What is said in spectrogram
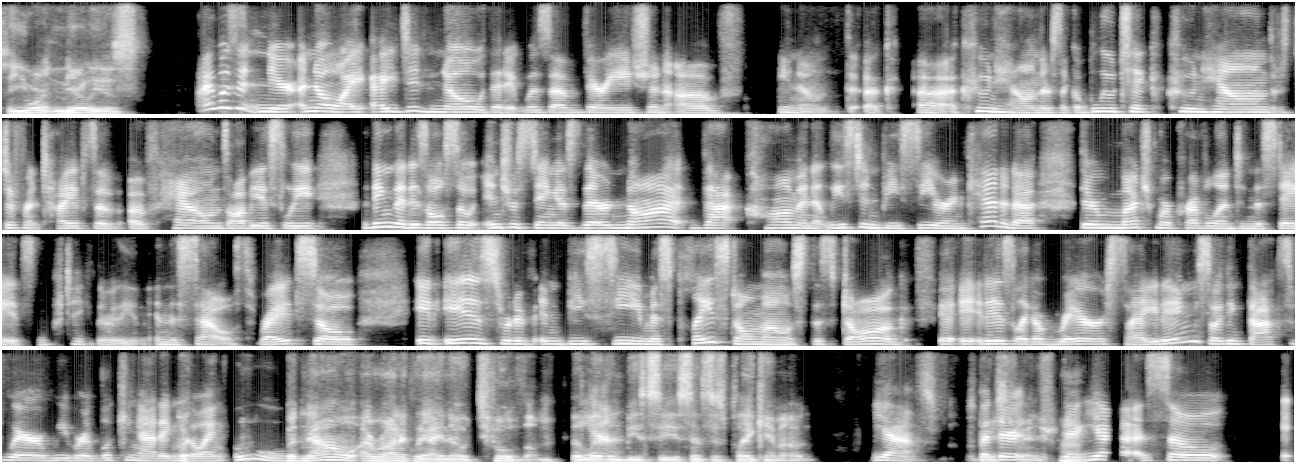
So you weren't nearly as i wasn't near no i i did know that it was a variation of you know the, a, a coonhound there's like a blue tick coonhound there's different types of, of hounds obviously. The thing that is also interesting is they're not that common at least in bc or in canada. They're much more prevalent in the states and particularly in the south right? So it is sort of in bc misplaced almost this dog. It, it is like a rare sighting. So i think that's where we were looking at it and But- going ooh. But now, ironically, I know two of them that live in BC since this play came out. Yeah It's but very they're, they're hmm. yeah so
